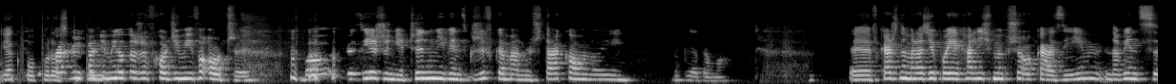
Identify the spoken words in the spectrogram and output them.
Jak po prostu. Bardziej chodzi mi o to, że wchodzi mi w oczy, bo fryzjerzy nieczynni, więc grzywkę mam już taką, no i no wiadomo. E, w każdym razie pojechaliśmy przy okazji, no więc e,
